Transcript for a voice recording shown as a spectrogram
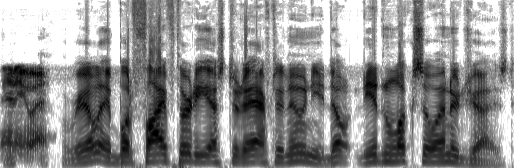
Anyway, really, about five thirty yesterday afternoon, you don't you didn't look so energized.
